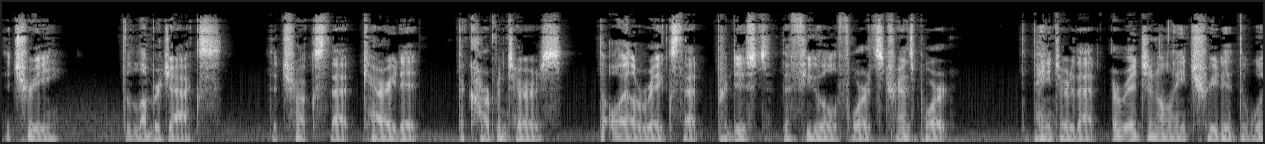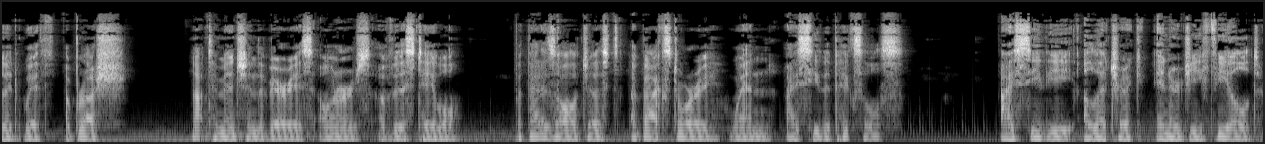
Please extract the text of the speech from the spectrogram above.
the tree, the lumberjacks, the trucks that carried it, the carpenters, the oil rigs that produced the fuel for its transport, the painter that originally treated the wood with a brush, not to mention the various owners of this table but that is all just a backstory when I see the pixels. I see the electric energy field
